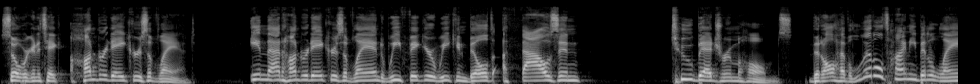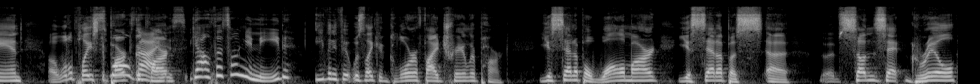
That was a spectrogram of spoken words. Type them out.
So we're going to take 100 acres of land. In that 100 acres of land, we figure we can build a thousand two bedroom homes that all have a little tiny bit of land, a little place to Small park the car. guys. Yeah, that's all you need. Even if it was like a glorified trailer park, you set up a Walmart, you set up a uh, a Sunset Grill,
